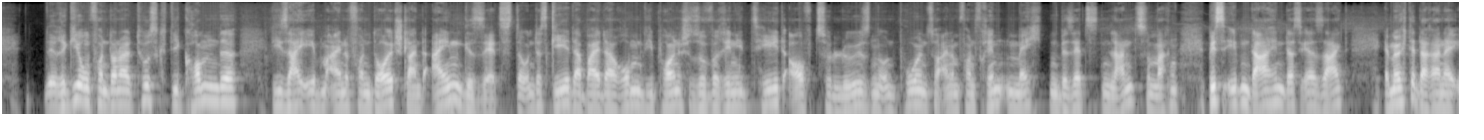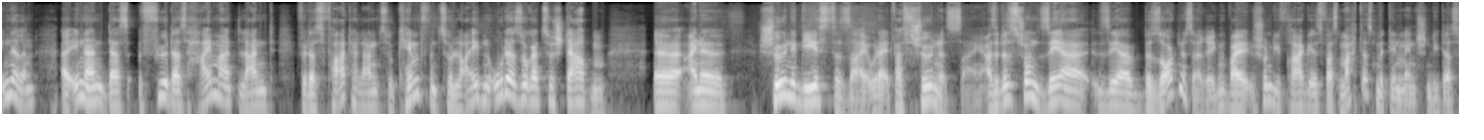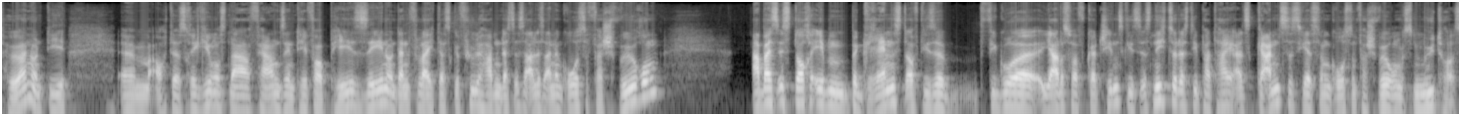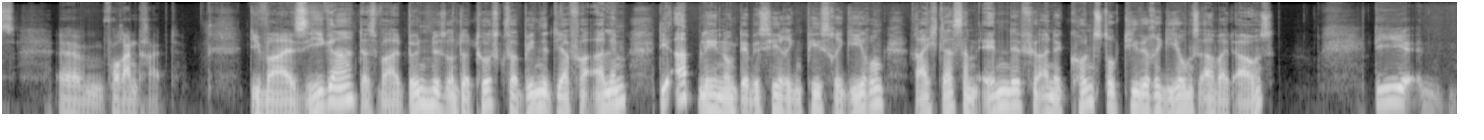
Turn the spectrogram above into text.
Regierung von Donald Tusk, die kommende, die sei eben eine von Deutschland eingesetzte. Und es gehe dabei darum, die polnische Souveränität aufzulösen und Polen zu einem von fremden Mächten besetzten Land zu machen, bis eben dahin, dass er sagt, er möchte daran erinnern, erinnern, dass für das Heimatland, für das Vaterland zu kämpfen, zu leiden oder sogar zu sterben, äh, eine schöne Geste sei oder etwas Schönes sei. Also das ist schon sehr, sehr besorgniserregend, weil schon die Frage ist, was macht das mit den Menschen, die das hören und die ähm, auch das regierungsnahe Fernsehen TVP sehen und dann vielleicht das Gefühl haben, das ist alles eine große Verschwörung. Aber es ist doch eben begrenzt auf diese Figur Jaroslaw Kaczynski. Es ist nicht so, dass die Partei als Ganzes jetzt einen großen Verschwörungsmythos ähm, vorantreibt. Die Wahlsieger, das Wahlbündnis unter Tusk verbindet ja vor allem die Ablehnung der bisherigen PiS-Regierung. Reicht das am Ende für eine konstruktive Regierungsarbeit aus? die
